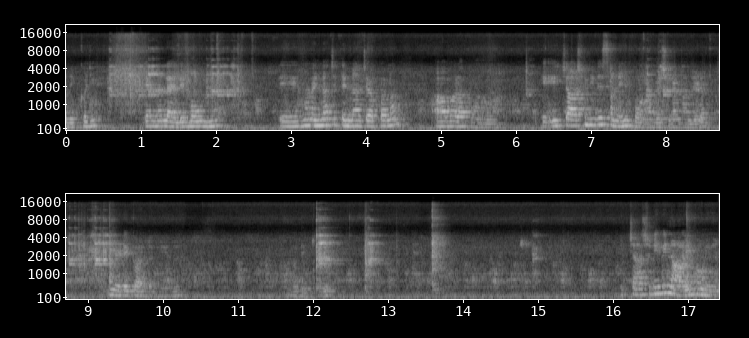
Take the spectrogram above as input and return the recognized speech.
ਆ ਦੇਖੋ ਜੀ, ਤਿੰਨ ਲੈ ਲਏ ਬਾਉਲ ਨੇ। ਤੇ ਹੁਣ ਇਹਨਾਂ ਚ ਤਿੰਨਾਂ ਚ ਆਪਾਂ ਨਾ ਆਹ ਵਾਲਾ ਪਾਉਣਾ ਤੇ ਇਹ ਚਾਸ਼ਨੀ ਦੇ ਸਣੇ ਹੀ ਪਾਉਣਾ ਮਿਸ਼ਰਣ ਨਾਲ ਜਿਹੜਾ ਜਿਹੜੇ ਕਰ ਲੈਂਦੇ ਆ ਨਾ ਦੇਖੋ ਜੀ। ਇਹ ਚਾਸ਼ਨੀ ਵੀ ਨਾਲ ਹੀ ਪਾਉਣੀ ਆ,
